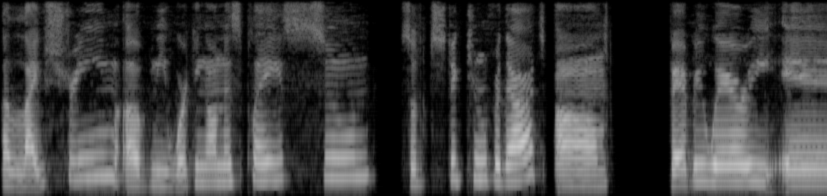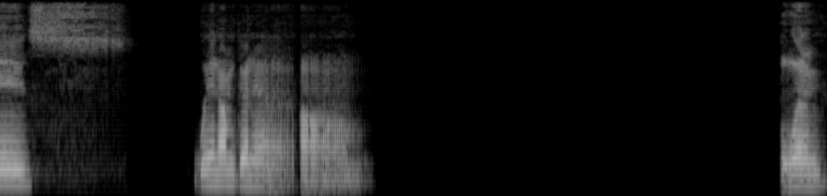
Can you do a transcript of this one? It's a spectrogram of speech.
a live stream of me working on this place soon. So stick tuned for that. Um, February is when I'm gonna um when I'm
